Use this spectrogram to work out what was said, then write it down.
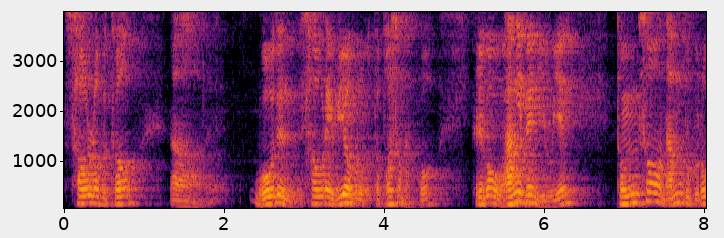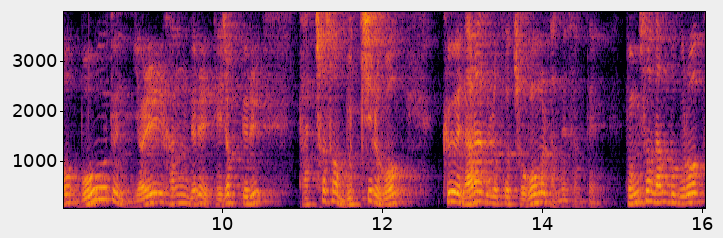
사울로부터 어, 모든 사울의 위협으로부터 벗어났고 그리고 왕이 된 이후에 동서남북으로 모든 열강들을 대적들을 다 쳐서 무찌르고 그 나라들로부터 조공을 받는 상태. 동서남북으로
